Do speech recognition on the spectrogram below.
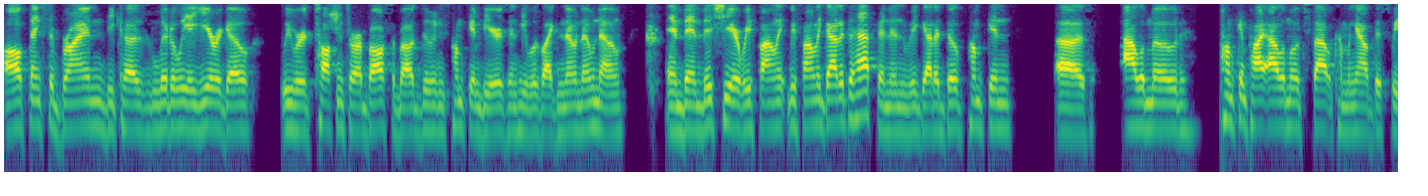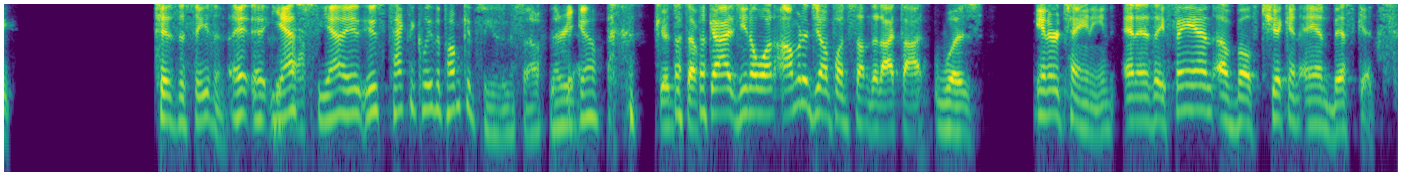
all thanks to Brian, because literally a year ago, we were talking to our boss about doing pumpkin beers and he was like, no, no, no. And then this year we finally, we finally got it to happen and we got a dope pumpkin, uh, Alamode, pumpkin pie Alamode stout coming out this week. Tis the season. It- it- yes, yeah, it is technically the pumpkin season. So there you go. Good stuff. Guys, you know what? I'm going to jump on something that I thought was entertaining. And as a fan of both chicken and biscuits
